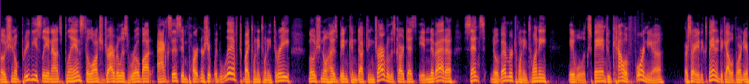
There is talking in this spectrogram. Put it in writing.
Motional previously announced plans to launch driverless robot access in partnership with Lyft by 2023. Motional has been conducting driverless car tests in Nevada since November 2020. It will expand to California, or sorry, it expanded to California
